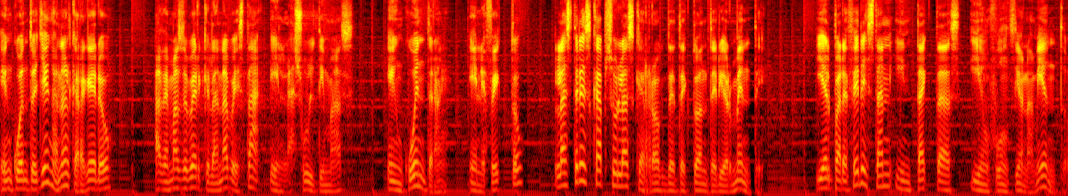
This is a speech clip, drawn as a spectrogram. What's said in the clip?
En cuanto llegan al carguero, además de ver que la nave está en las últimas, encuentran, en efecto, las tres cápsulas que Rock detectó anteriormente, y al parecer están intactas y en funcionamiento,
